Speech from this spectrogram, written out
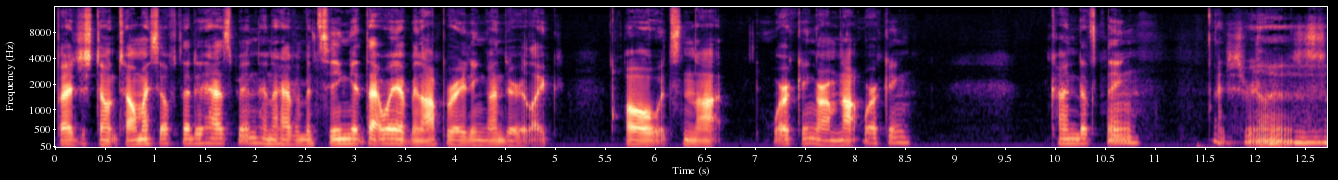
but I just don't tell myself that it has been, and I haven't been seeing it that way. I've been operating under like, oh, it's not working or I'm not working kind of thing. I just realized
